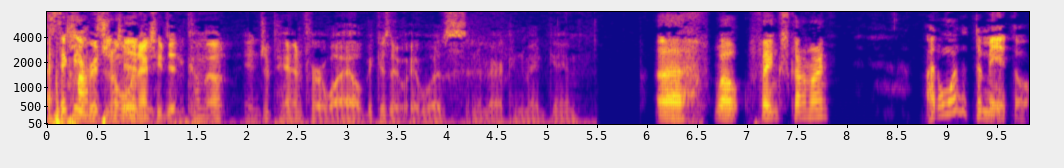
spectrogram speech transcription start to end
I think the original one actually didn't come out in Japan for a while because it, it was an American-made game. Uh, well, thanks, Carmine. I don't want a tomato.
